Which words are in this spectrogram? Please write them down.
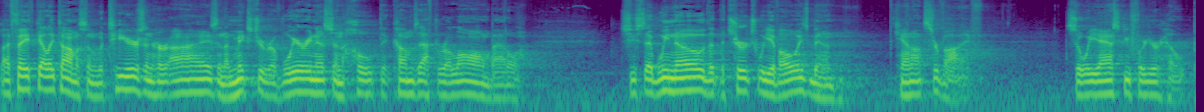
By Faith Kelly Thomason, with tears in her eyes and a mixture of weariness and hope that comes after a long battle. She said, We know that the church we have always been cannot survive. So we ask you for your help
